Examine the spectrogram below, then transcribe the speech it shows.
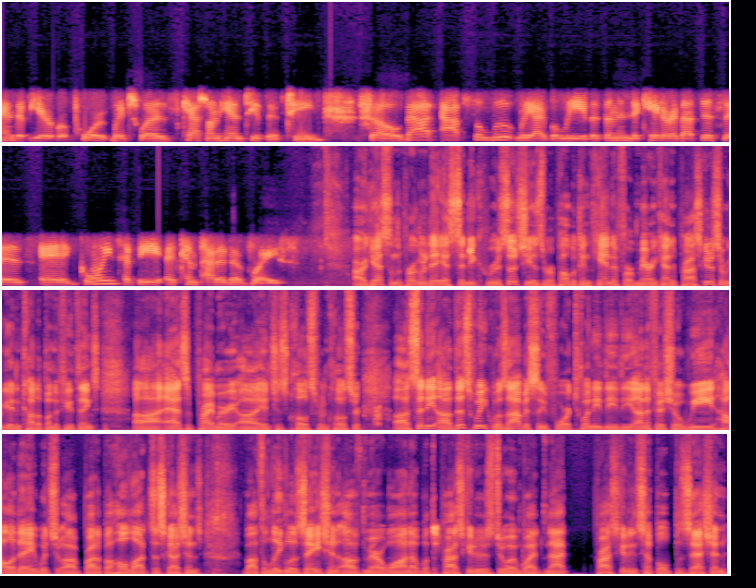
end of year report, which was cash on hand 215. So that absolutely, I believe, is an indicator that this is a, going to be a competitive race. Our guest on the program today is Cyndi Carrasco. She is a Republican candidate for Marion County prosecutor, so we're getting caught up on a few things uh, as the primary uh, inches closer and closer. Uh, Cyndi, uh, this week was obviously 420, the, the unofficial weed holiday, which uh, brought up a whole lot of discussions about the legalization of marijuana, what the prosecutor is doing, why not prosecuting simple possession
